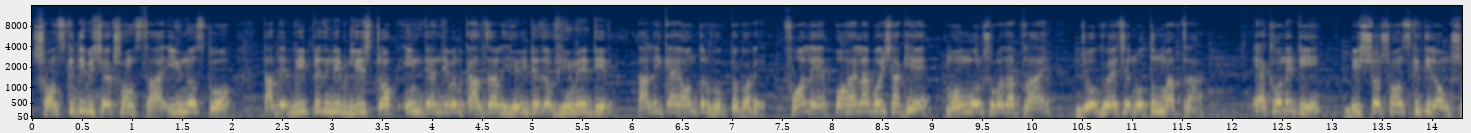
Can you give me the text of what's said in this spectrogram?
সংস্কৃতি বিষয়ক সংস্থা ইউনেস্কো তাদের representative list of intangible cultural heritage of হিউম্যানিটির তালিকায় অন্তর্ভুক্ত করে। ফলে পহেলা বৈশাখে মঙ্গল শোভাযাত্রায় যোগ হয়েছে নতুন মাত্রা। এখন এটি বিশ্ব সংস্কৃতির অংশ।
